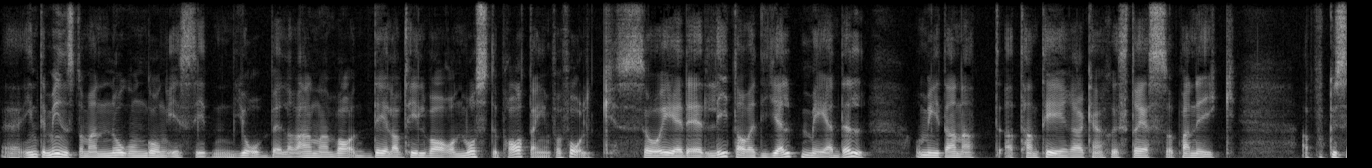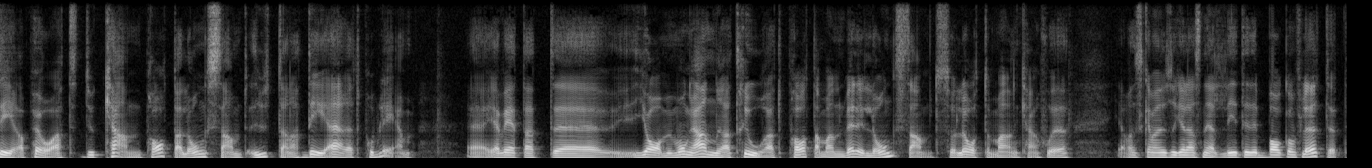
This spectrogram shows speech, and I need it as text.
Eh, inte minst om man någon gång i sitt jobb eller annan del av tillvaron måste prata inför folk så är det lite av ett hjälpmedel om inget annat att hantera kanske stress och panik. Att fokusera på att du kan prata långsamt utan att det är ett problem. Eh, jag vet att eh, jag med många andra tror att pratar man väldigt långsamt så låter man kanske, ja vad ska man uttrycka det snällt, lite bakom flötet.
